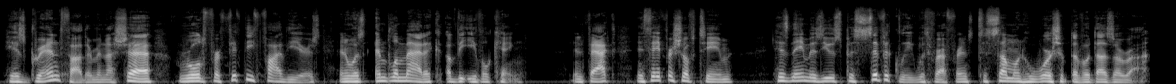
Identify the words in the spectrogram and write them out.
His grandfather Menashe ruled for 55 years and was emblematic of the evil king. In fact, in Sefer Shoftim, his name is used specifically with reference to someone who worshipped Avodah Zarah.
